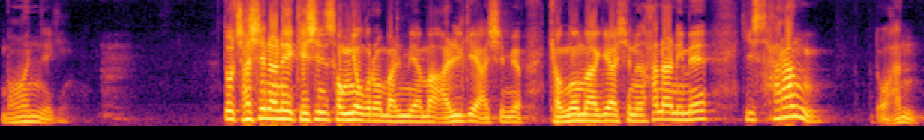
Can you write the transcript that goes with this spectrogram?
먼 얘기. 또 자신 안에 계신 성령으로 말미암아 알게 하시며 경험하게 하시는 하나님의 이 사랑 또한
